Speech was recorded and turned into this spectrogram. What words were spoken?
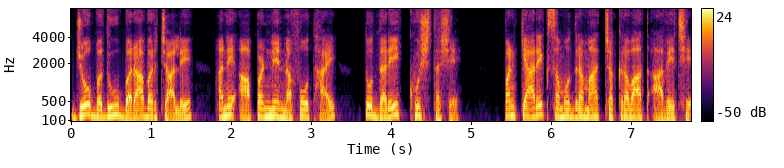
જો બધું બરાબર ચાલે અને આપણને નફો થાય, તો દરેક ખુશ થશે. પણ ક્યારેક સમુદ્રમાં ચક્રવાત આવે છે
